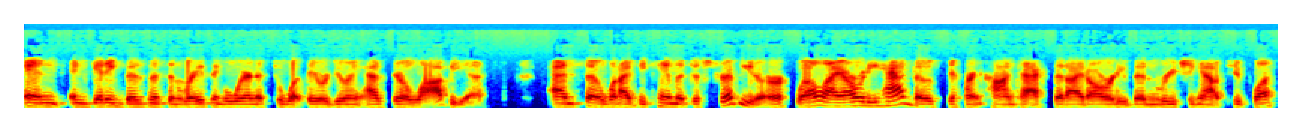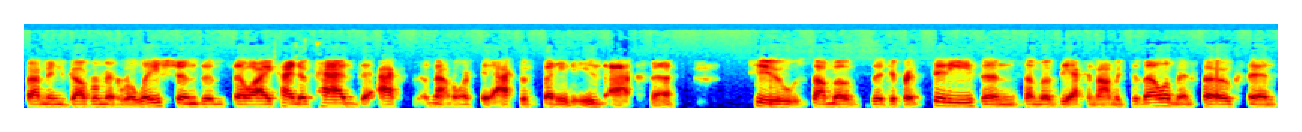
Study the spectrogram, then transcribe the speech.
and and getting business and raising awareness to what they were doing as their lobbyist. And so when I became a distributor, well, I already had those different contacts that I'd already been reaching out to. Plus, I'm in government relations. And so I kind of had the access, not want to say access, but it is access to some of the different cities and some of the economic development folks and,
